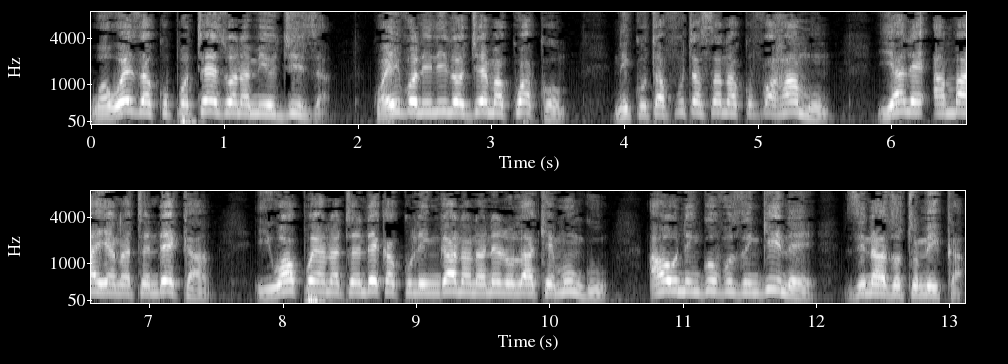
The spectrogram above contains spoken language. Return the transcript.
waweza kupotezwa na miujiza kwa hivyo lililo jema kwako ni kutafuta sana kufahamu yale ambayo yanatendeka iwapo yanatendeka kulingana na neno lake mungu au ni nguvu zingine zinazotumika.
